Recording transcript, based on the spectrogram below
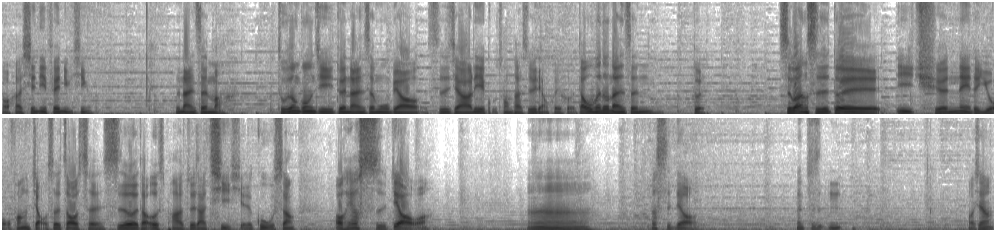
哦，还限定非女性，是男生嘛？主动攻击对男生目标施加裂骨状态，持续两回合，大部分都男生对。死亡时对一圈内的友方角色造成十二到二十帕最大气血的固伤，哦，还要死掉啊！嗯，要死掉，那就是嗯，好像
